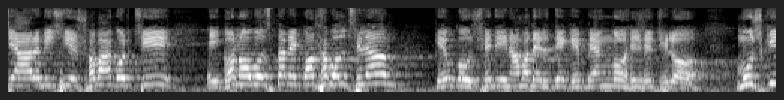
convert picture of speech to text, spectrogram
চেয়ার বিছিয়ে সভা করছি, এই গণ অবস্থানে কথা বলছিলাম, কেউ কেউ সেদিন আমাদের দেখে ব্যঙ্গ হেসেছিল মুস্কি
